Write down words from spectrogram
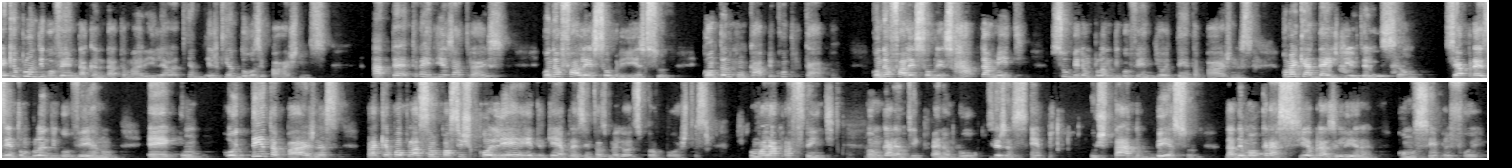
é que o plano de governo da candidata Marília tinha, ele tinha 12 páginas, até três dias atrás. Quando eu falei sobre isso, contando com capa e contra capa, quando eu falei sobre isso, rapidamente subiram um plano de governo de 80 páginas. Como é que há 10 dias de eleição se apresenta um plano de governo é, com 80 páginas para que a população possa escolher entre quem apresenta as melhores propostas? Vamos olhar para frente, vamos garantir que Pernambuco seja sempre o estado berço da democracia brasileira, como sempre foi.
